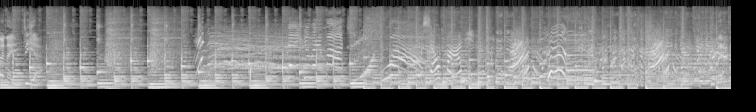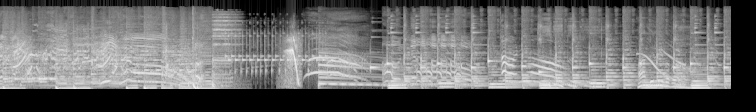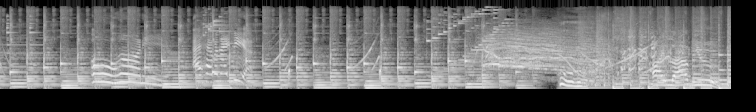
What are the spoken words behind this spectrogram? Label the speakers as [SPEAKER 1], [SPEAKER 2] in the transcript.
[SPEAKER 1] an idea.
[SPEAKER 2] Thank you very much. Wow, so funny.
[SPEAKER 1] Oh no!
[SPEAKER 3] I love you.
